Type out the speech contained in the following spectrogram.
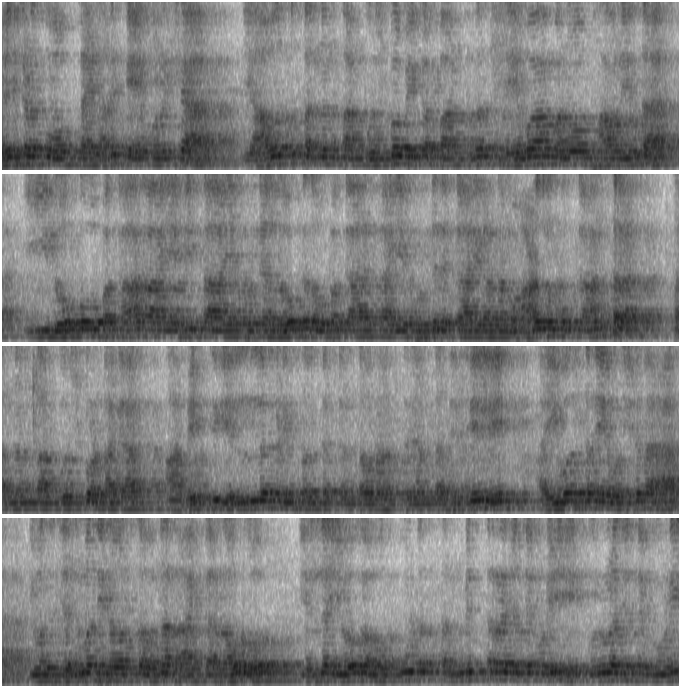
ಎಳ್ಕೆಳಕ್ಕೂ ಹೋಗ್ತಾ ಇಲ್ಲ. ಅದಕ್ಕೆ ಮನುಷ್ಯ ಯಾವತ್ತು ತನ್ನನ್ನು ತಾನು ಗುಸ್ಕೋಬೇಕಪ್ಪ ಅಂತಂದ್ರೆ ಸೇವಾ ಮನೋಭಾವನೆಯಿಂದ ಈ ಲೋಕೋಪಕಾರಾಯ ಹಿತಾಯ ಪುಣ್ಯ ಲೋಕದ ಉಪಕಾರಕ್ಕಾಗಿ ಪುಣ್ಯದ ಕಾರ್ಯಗಳನ್ನ ಮಾಡೋದ್ರ ಮುಖಾಂತರ ತನ್ನನ್ನು ತಾನು ಗುರ್ಸ್ಕೊಂಡಾಗ ಆ ವ್ಯಕ್ತಿಗೆ ಎಲ್ಲ ಕಡೆ ಸಲ್ತಕ್ಕಂಥವನಾಗ್ತಾನೆ ಅಂತ ದಿಸೆಯಲ್ಲಿ ಐವತ್ತನೇ ವರ್ಷದ ಇವತ್ತು ಜನ್ಮ ದಿನೋತ್ಸವನ್ನ ರಾಯಕರ್ ಅವರು ಎಲ್ಲ ಯೋಗ ಒಕ್ಕೂಟದ ಸನ್ಮಿತ್ರರ ಜೊತೆಗೂಡಿ, ಗುರುಗಳ ಜೊತೆಗೂಡಿ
